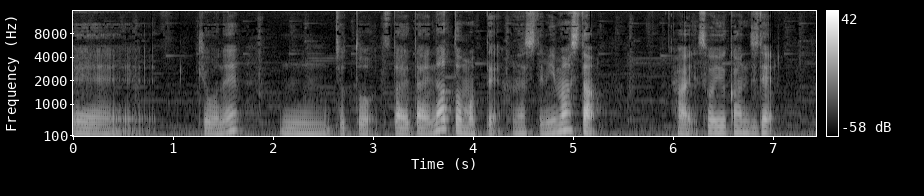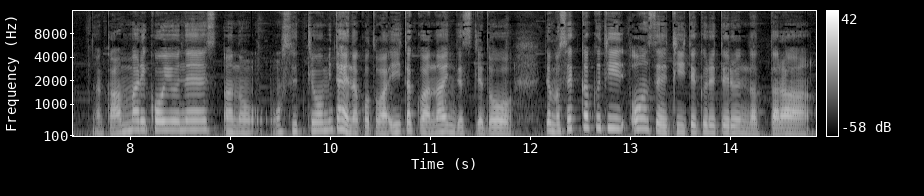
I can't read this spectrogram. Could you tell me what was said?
えー、今日ねうんちょっと伝えたいなと思って話してみました。はいそういう感じで。なんかあんまりこういうねあのお説教みたいなことは言いたくはないんですけどでもせっかく音声聞いてくれてるんだったら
